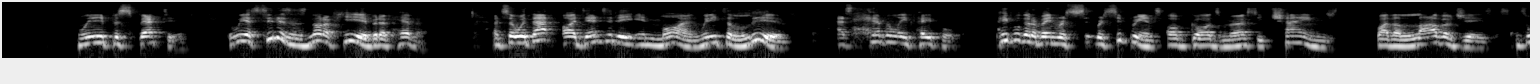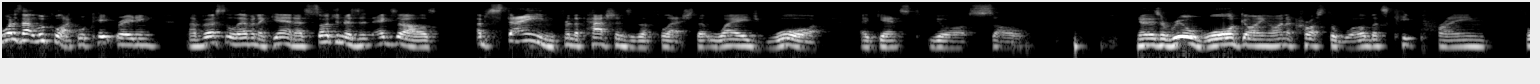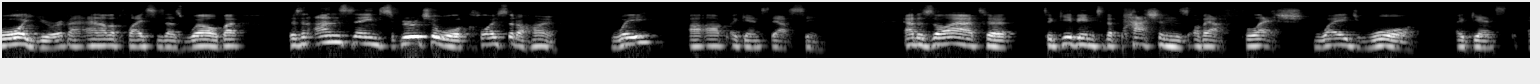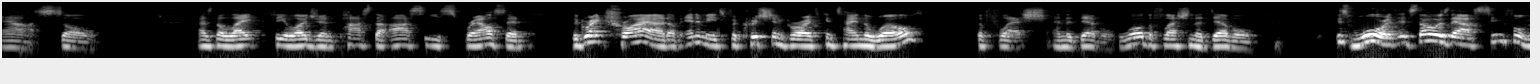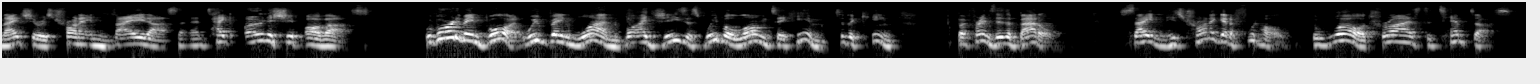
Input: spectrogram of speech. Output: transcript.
We need perspective that we are citizens not of here, but of heaven. And so, with that identity in mind, we need to live as heavenly people, people that have been recipients of God's mercy, changed by the love of Jesus. And so, what does that look like? We'll keep reading. Uh, verse 11 again as sojourners and exiles, abstain from the passions of the flesh that wage war against your soul. You know, there's a real war going on across the world. Let's keep praying for Europe and other places as well. But there's an unseen spiritual war closer to home. We are up against our sin. Our desire to to give in to the passions of our flesh, wage war against our soul. As the late theologian Pastor R.C. Sproul said, the great triad of enemies for Christian growth contain the world, the flesh, and the devil. The world, the flesh, and the devil. This war, it's though as our sinful nature is trying to invade us and take ownership of us. We've already been bought. We've been won by Jesus. We belong to Him, to the King. But friends, there's a battle. Satan, he's trying to get a foothold. The world tries to tempt us.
